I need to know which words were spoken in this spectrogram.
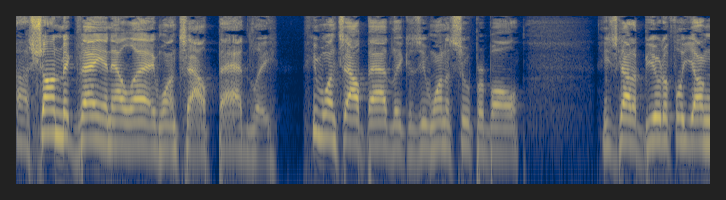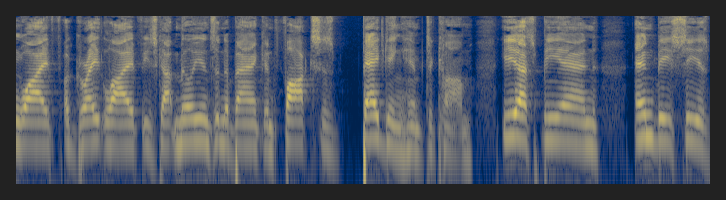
Uh, Sean McVay in LA wants out badly. He wants out badly because he won a Super Bowl. He's got a beautiful young wife, a great life. He's got millions in the bank, and Fox is begging him to come. ESPN, NBC is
